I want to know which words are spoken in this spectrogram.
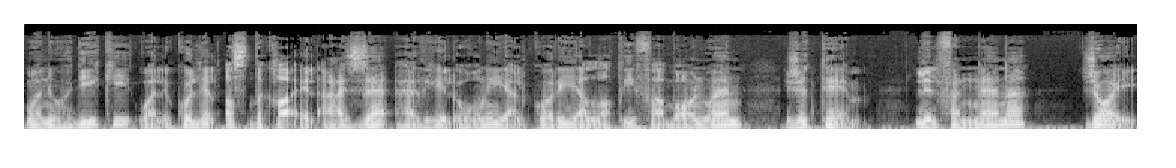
ونهديك ولكل الأصدقاء الأعزاء هذه الأغنية الكورية اللطيفة بعنوان جتيم للفنانة جوي.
